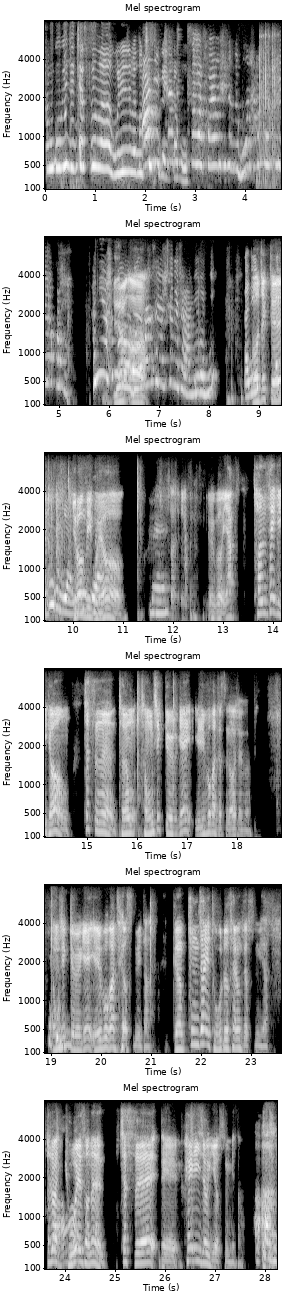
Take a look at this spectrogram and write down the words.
한국이지 체스는 우리 집에도 체스가 있다고. 체스가 서양식인데 뭔 한국이야? 유럽, 너 어, 한세년 책을 잘 안 읽었니? 아니, 난 거야. 유럽이고요. 네. 자, 이거- 이거 약 1000세기경 체스는 정, 정식 교육의 일부가 되었습니다. 어셔서. 정식 교육의 일부가 되었습니다. 그냥 풍자의 도구로 사용되었습니다. 하지만 아. 교회에서는 체스에 대해 회의적이었습니다. 아, 아,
